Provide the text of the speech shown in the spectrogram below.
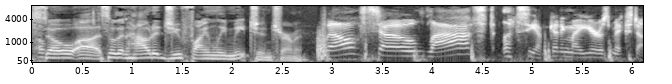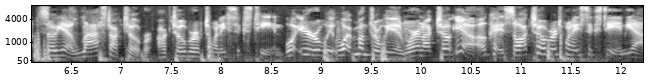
So uh, so then, how did you finally meet Jenn Sherman? Well, so last, let's see, I'm getting my years mixed up. So yeah, last October, October of 2016. What year? Are we, what month are we in? We're in October. Yeah, okay. So October 2016. Yeah,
